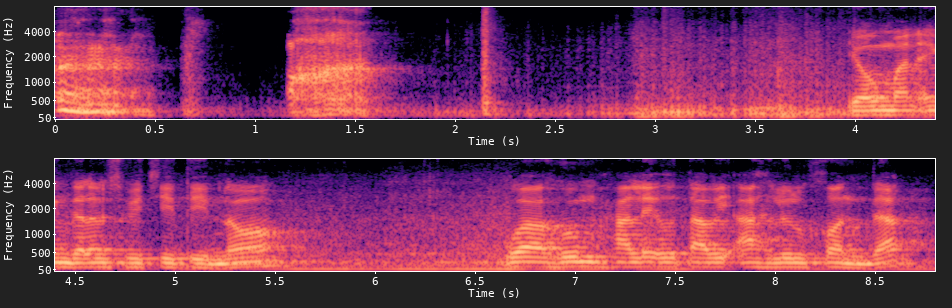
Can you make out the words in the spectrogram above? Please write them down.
Yauman ing dalam suci dino wahum hale utawi ahlul kondak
